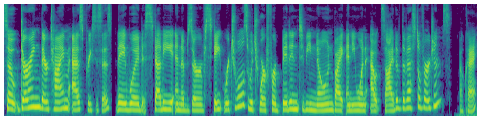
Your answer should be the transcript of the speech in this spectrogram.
So during their time as priestesses, they would study and observe state rituals, which were forbidden to be known by anyone outside of the Vestal Virgins, Okay.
